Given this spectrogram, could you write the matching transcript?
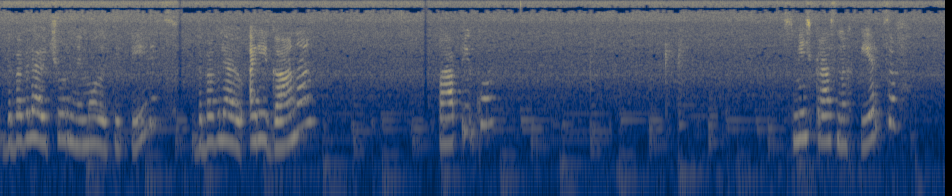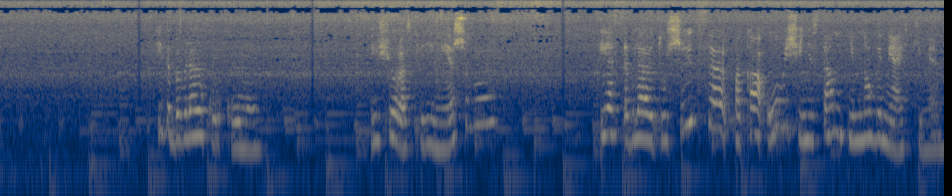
Добавляю черный молотый перец. Добавляю орегано, паприку, смесь красных перцев и добавляю куркуму. Еще раз перемешиваю и оставляю тушиться, пока овощи не станут немного мягкими.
